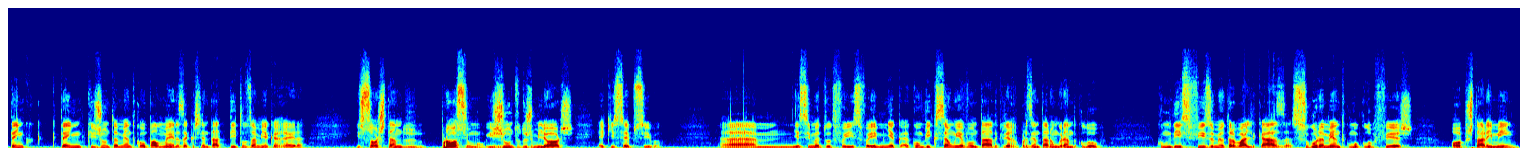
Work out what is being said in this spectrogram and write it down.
tenho que, tenho que, juntamente com o Palmeiras, acrescentar títulos à minha carreira e só estando próximo e junto dos melhores é que isso é possível. e acima de tudo foi isso, foi a minha a convicção e a vontade de querer representar um grande clube como disse, fiz o meu trabalho de casa, seguramente como o clube fez, ao apostar em mim.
